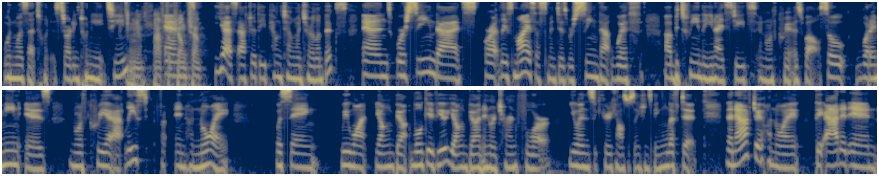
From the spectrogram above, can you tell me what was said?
When was that? Tw- starting 2018? Yeah, after and Pyeongchang. Yes, after the Pyeongchang Winter Olympics. And we're seeing that, or at least my assessment is, we're seeing that with uh, between the United States and North Korea as well. So what I mean is, North Korea, at least in Hanoi, was saying we want Yongbyon, we'll give you Yongbyon in return for UN Security Council sanctions being lifted. Then after Hanoi, they added in,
